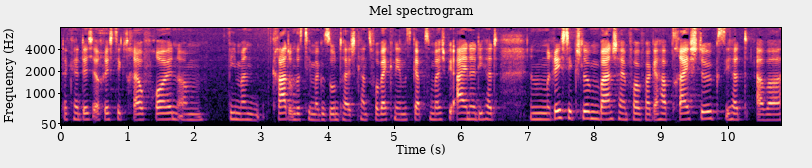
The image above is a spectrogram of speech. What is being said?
da könnt ihr euch auch richtig drauf freuen. Ähm, wie man gerade um das Thema Gesundheit, ich kann es vorwegnehmen, es gab zum Beispiel eine, die hat einen richtig schlimmen Bandscheibenvorfall gehabt, drei Stück. Sie hat aber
